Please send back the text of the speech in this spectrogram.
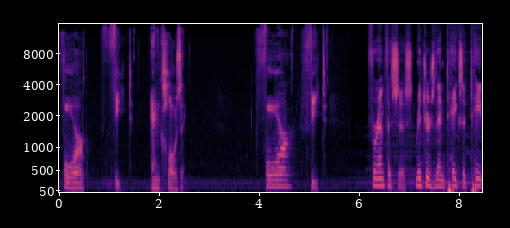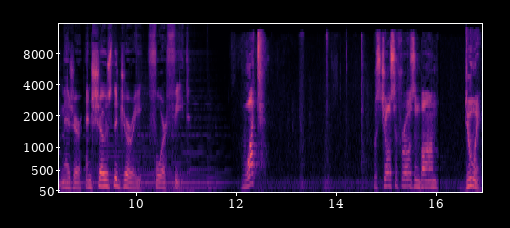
four feet and closing. Four feet. For emphasis, Richards then takes a tape measure and shows the jury four feet. What was Joseph Rosenbaum doing?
